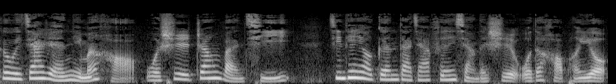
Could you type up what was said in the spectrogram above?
各位家人，你们好，我是张婉琪。今天要跟大家分享的是我的好朋友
